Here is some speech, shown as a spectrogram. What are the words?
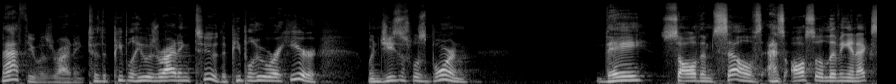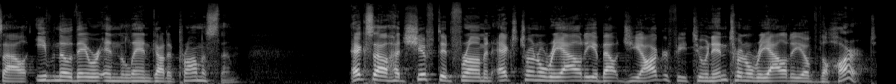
Matthew was writing, to the people he was writing to, the people who were here when Jesus was born, they saw themselves as also living in exile, even though they were in the land God had promised them. Exile had shifted from an external reality about geography to an internal reality of the heart.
